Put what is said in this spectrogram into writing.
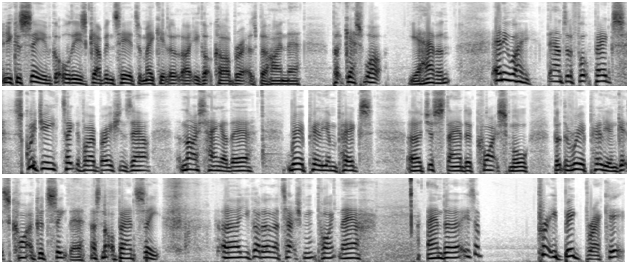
And you can see you've got all these gubbins here to make it look like you've got carburetors behind there. But guess what? You haven't. Anyway, down to the foot pegs. Squidgy, take the vibrations out. A nice hanger there. Rear pillion pegs, uh, just standard, quite small. But the rear pillion gets quite a good seat there. That's not a bad seat. Uh, you've got an attachment point there. And uh, it's a pretty big bracket,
